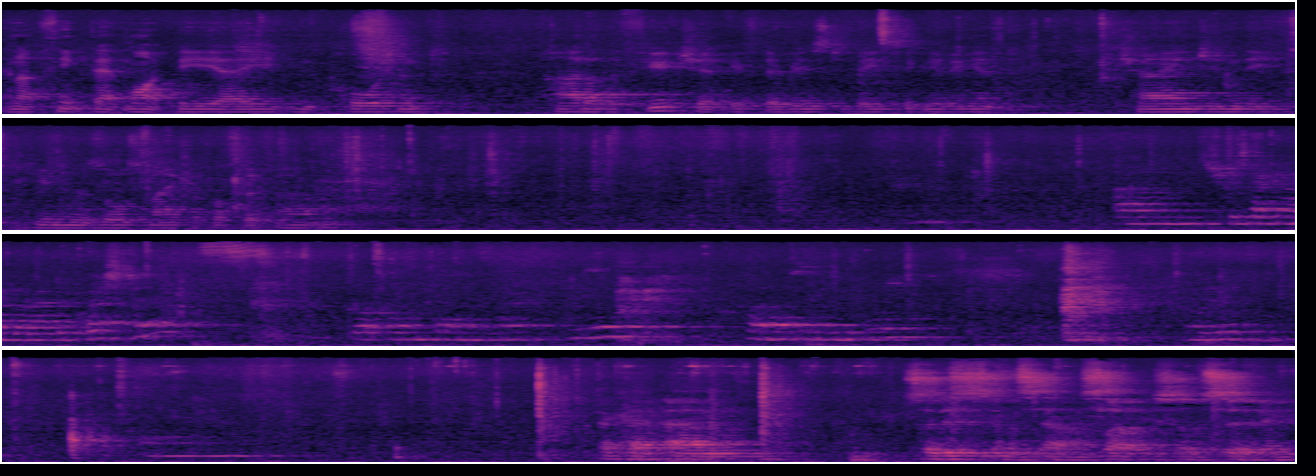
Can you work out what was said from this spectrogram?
And I think that might be an important part of the future if there is to be significant change in the human resource makeup of the department. Um, should we take another round of questions? Okay, um, so this is going to sound slightly self-serving.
